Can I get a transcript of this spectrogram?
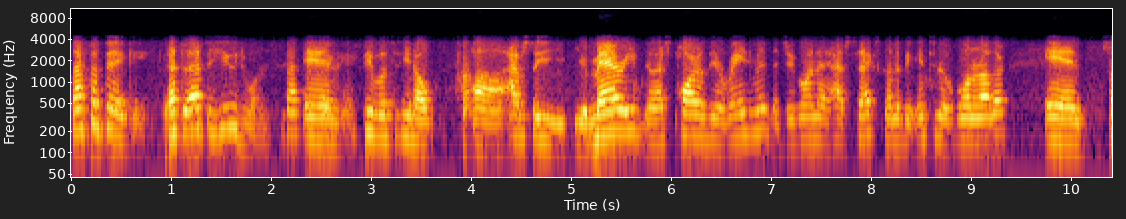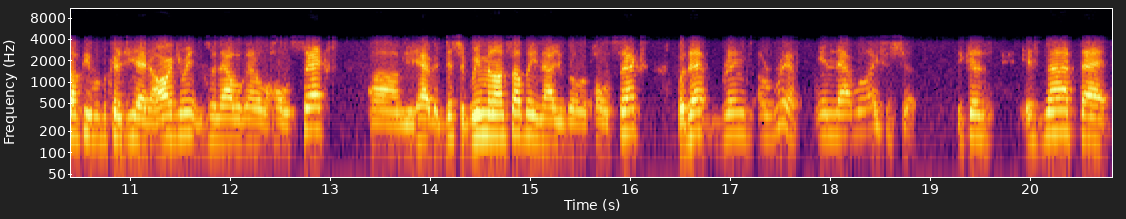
That's a biggie. That's a, that's a huge one. That's a and biggie. people, you know, uh, obviously you're married, and that's part of the arrangement that you're going to have sex, going to be intimate with one another. And some people, because you had an argument, so now we're going to withhold sex. Um, you have a disagreement on something, now you're going to withhold sex. But that brings a rift in that relationship because it's not that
